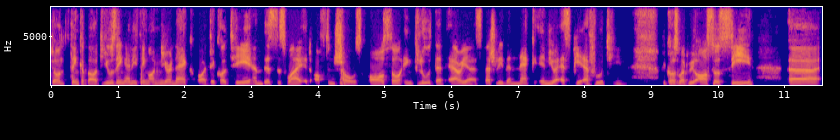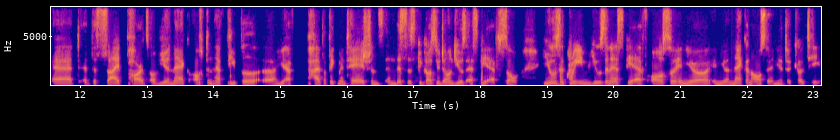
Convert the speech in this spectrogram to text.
don't think about using anything on your neck or décolleté. And this is why it often shows. Also include that area, especially the neck in your SPF routine. Because what we also see uh, at, at the side parts of your neck often have people, uh, you have hyperpigmentations and this is because you don't use SPF. So use a cream, use an SPF also in your, in your neck and also in your décolleté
